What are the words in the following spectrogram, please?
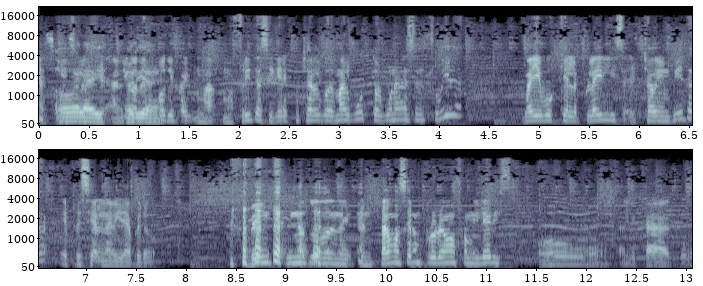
Así que, Oh, si amigos de. Spotify, más, más frita, si quiere escuchar algo de mal gusto alguna vez en su vida, vaya y busque la playlist El Chavo Invita, especial Navidad, pero 20 minutos donde intentamos hacer un programa familiar y oh, sale cada cosa.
